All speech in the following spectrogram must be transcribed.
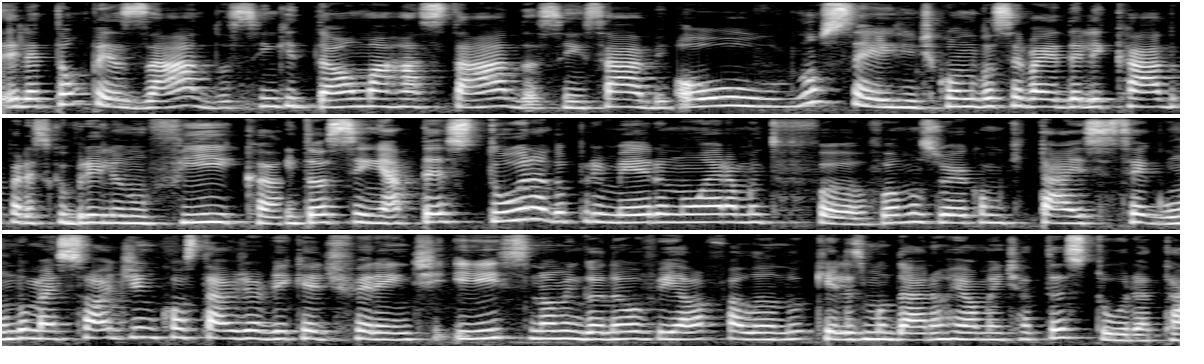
ele é tão pesado, assim, que dá uma arrastada, assim, sabe? Ou, não sei, gente, quando você vai delicado, parece que o brilho não fica. Então, assim, a textura do primeiro não era muito fã. Vamos ver como que tá esse segundo, mas só de encostar eu já vi que é diferente. E, se não me engano, eu ouvi ela falando que eles mudaram realmente a textura, tá?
